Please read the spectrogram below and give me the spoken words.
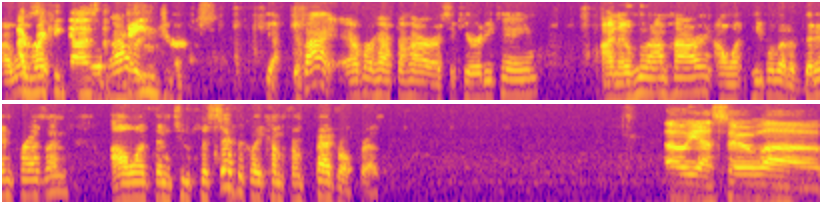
I, I say- recognize the Well, dangers. yeah, if I ever have to hire a security team, I know who I'm hiring. I want people that have been in prison. I want them to specifically come from federal prison. Oh yeah. So uh,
